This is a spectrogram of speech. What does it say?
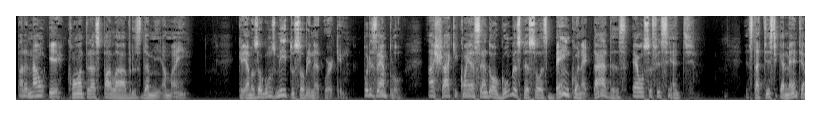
para não ir contra as palavras da minha mãe. Criamos alguns mitos sobre networking. Por exemplo, achar que conhecendo algumas pessoas bem conectadas é o suficiente. Estatisticamente, a,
